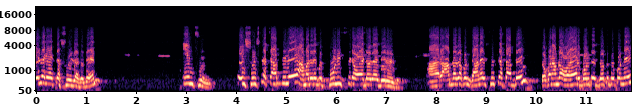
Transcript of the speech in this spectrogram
এই জায়গায় একটা সুইচ আছে, দেন। ইনসিন এই সুইচটা চাপ দিলে আমাদের একটু ফুল স্পিডে ওয়্যারটা যায় বের হইবে আর আমরা যখন গানের সুইচটা চাপ দেই, তখন আমরা ওয়্যার ভোল্টেজ যতটুকু নেই,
